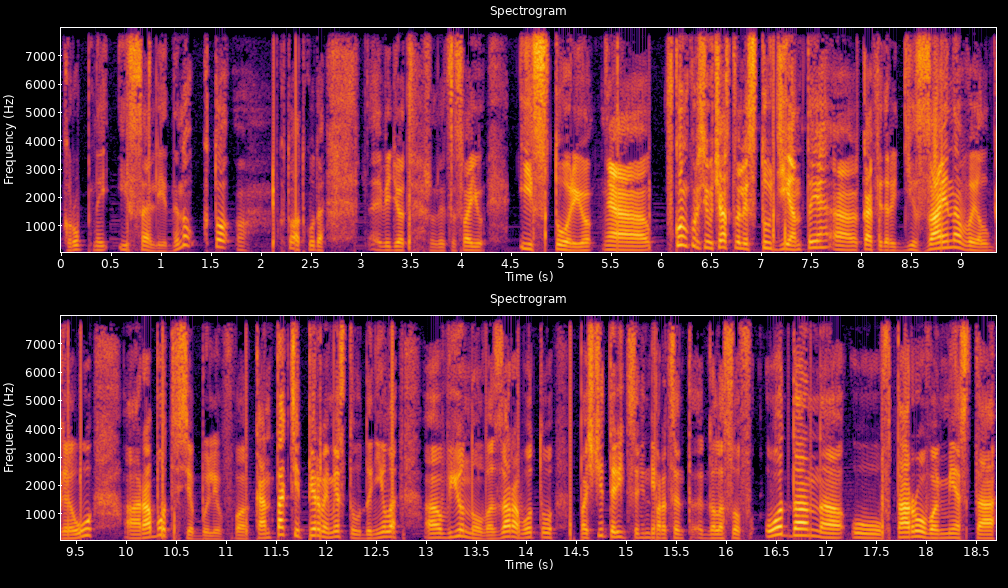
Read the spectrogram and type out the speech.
крупный и солидный. Ну, кто кто откуда ведет, что называется, свою историю. В конкурсе участвовали студенты кафедры дизайна в ЛГУ. Работы все были в контакте. Первое место у Данила Вьюнова. За работу почти 31% голосов отдан. У второго места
